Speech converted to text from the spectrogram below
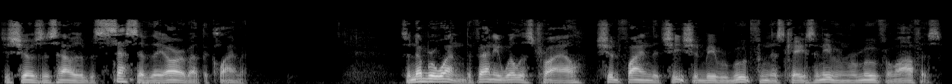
just shows us how obsessive they are about the climate. So, number one, the Fani Willis trial should find that she should be removed from this case and even removed from office.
